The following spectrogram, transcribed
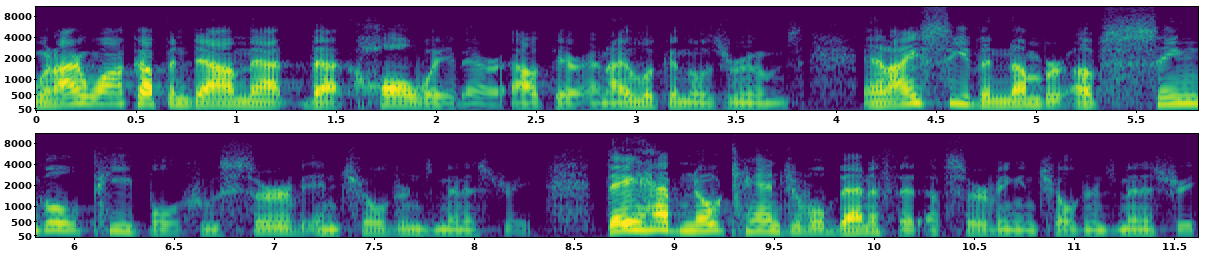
when I walk up and down that, that hallway there, out there, and I look in those rooms, and I see the number of single people who serve in children's ministry, they have no tangible benefit of serving in children's ministry.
